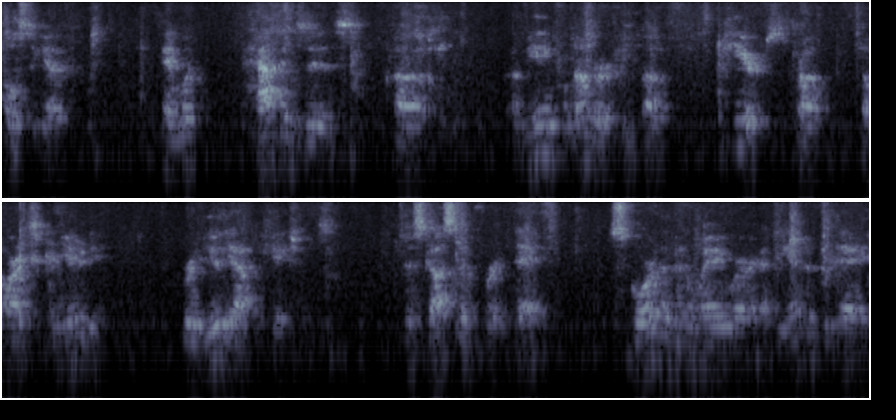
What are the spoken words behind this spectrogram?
pulls together. And what happens is uh, a meaningful number of peers from the arts community review the applications, discuss them for a day, score them in a way where at the end of the day,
